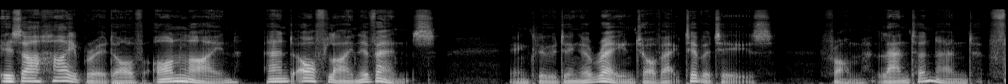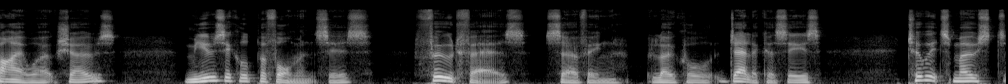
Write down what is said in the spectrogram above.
is a hybrid of online and offline events, including a range of activities from lantern and firework shows, musical performances, food fairs serving local delicacies, to its most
